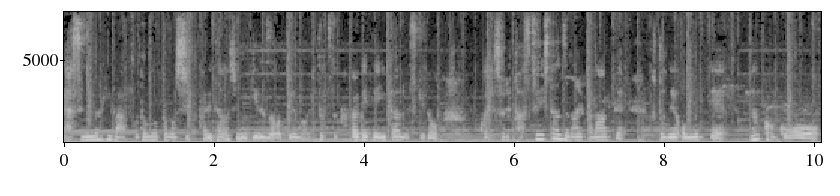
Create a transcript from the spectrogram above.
休みの日は子供ともしっかり楽しみきるぞっていうのを一つ掲げていたんですけど、これそれ達成したんじゃないかなって、ふとね、思って、なんかこ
